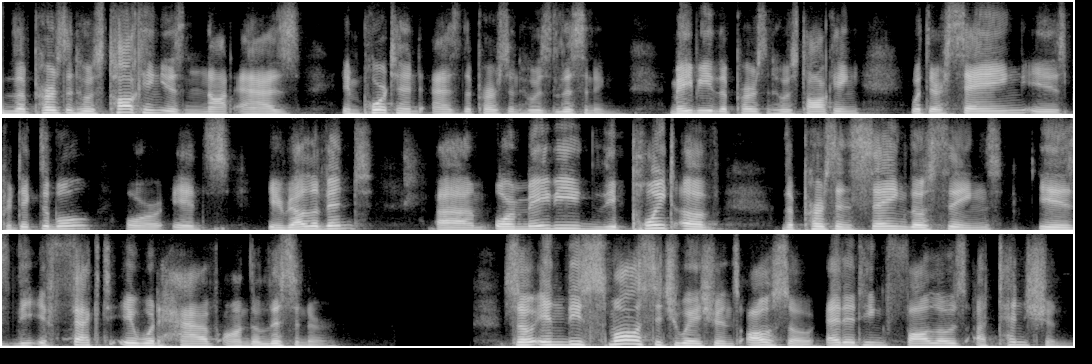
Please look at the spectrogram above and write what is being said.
the person who is talking is not as important as the person who is listening. Maybe the person who is talking, what they're saying is predictable or it's irrelevant, um, or maybe the point of the person saying those things is the effect it would have on the listener. So in these small situations also, editing follows attention.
